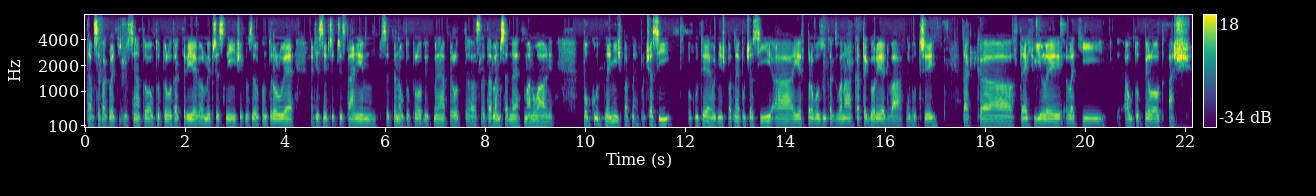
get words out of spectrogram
tam se fakt letí prostě na to autopilota, který je velmi přesný, všechno se ho kontroluje a těsně před přistáním se ten autopilot vypne a pilot s letadlem sedne manuálně. Pokud není špatné počasí, pokud je hodně špatné počasí a je v provozu takzvaná kategorie 2 nebo 3, tak v té chvíli letí autopilot až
